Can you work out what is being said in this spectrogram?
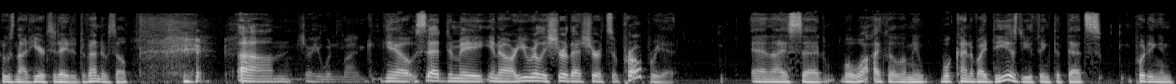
who's not here today to defend himself. Um, sure, he wouldn't mind. You know, said to me, you know, are you really sure that shirt's appropriate? And I said, well, why? I mean, what kind of ideas do you think that that's putting in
